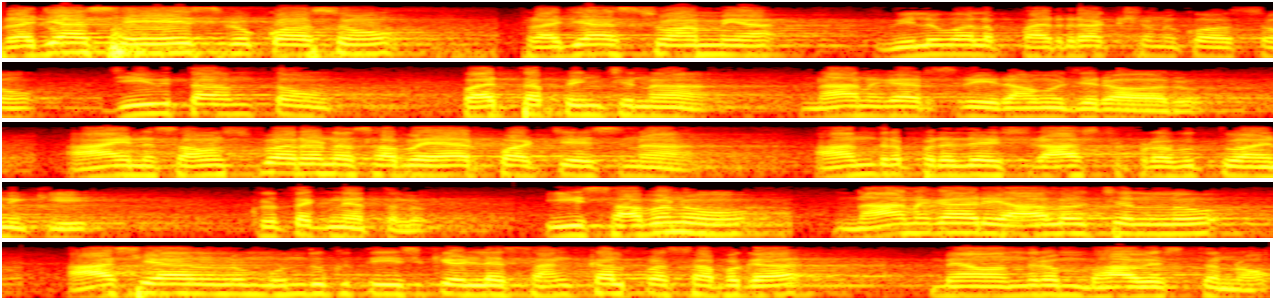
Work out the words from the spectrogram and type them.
ప్రజా శ్రేయస్సు కోసం ప్రజాస్వామ్య విలువల పరిరక్షణ కోసం జీవితాంతం పరితపించిన నాన్నగారు శ్రీ రామోజీరావు. గారు ఆయన సంస్మరణ సభ ఏర్పాటు చేసిన ఆంధ్రప్రదేశ్ రాష్ట్ర ప్రభుత్వానికి కృతజ్ఞతలు. ఈ సభను నాన్నగారి ఆలోచనలు ఆశయాలను ముందుకు తీసుకెళ్ళే సంకల్ప సభగా మేమందరం భావిస్తున్నాం.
